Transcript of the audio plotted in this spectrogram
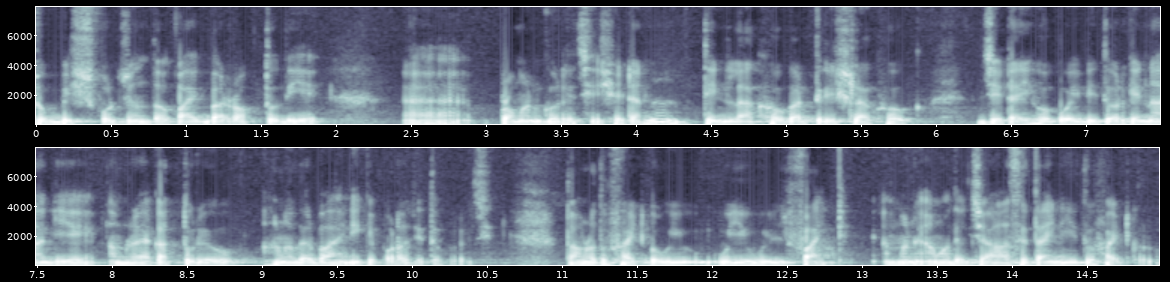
চব্বিশ পর্যন্ত কয়েকবার রক্ত দিয়ে প্রমাণ করেছি সেটা, না? তিন লাখ হোক আর ত্রিশ লাখ হোক, যেটাই হোক ওই বিতর্কে না গিয়ে আমরা একাত্তরেও হানাদার বাহিনীকে পরাজিত করেছি। তো আমরা তো ফাইট করব উই উইল ফাইট মানে আমাদের যা আছে তাই নিয়েই তো ফাইট করব।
